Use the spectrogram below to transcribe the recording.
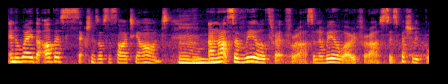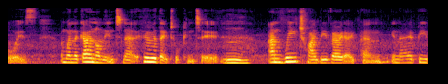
in a way that other sections of society aren't. Mm. And that's a real threat for us and a real worry for us, especially with boys. And when they're going on the internet, who are they talking to? Mm. And we try and be very open, you know, be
